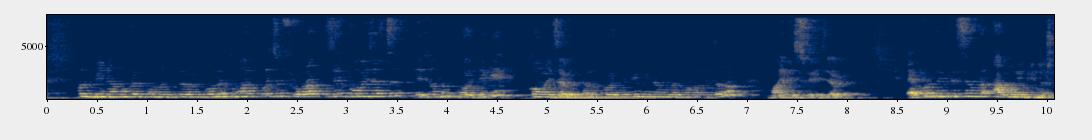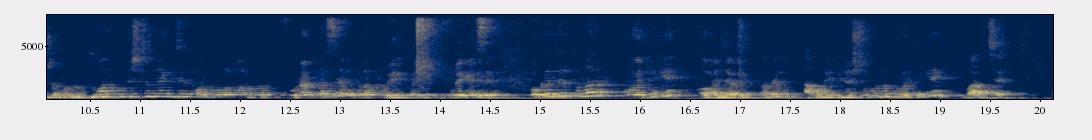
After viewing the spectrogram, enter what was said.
বিনামূল্যে পণ্য বিতরণ করলে তোমার ওই যে প্রোডাক্ট যে কমে যাচ্ছে এই জন্য ক্রয় থেকে কমে যাবে, কারণ ক্রয় থেকে বিনামূল্যে পণ্য বিতরণ মাইনাস হয়ে যাবে। এখন দেখতেছি আমরা আগুনে বিনষ্ট পণ্য। তোমার প্রতিষ্ঠানে যে কতগুলো প্রোডাক্ট আছে, ওগুলো ফুরে ফুরে গেছে। ওক্ষেত্রে তোমার ক্রয় থেকে কমে যাবে, তাহলে আগুনে বিনষ্ট পণ্য ক্রয় থেকে বাড়ছে।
